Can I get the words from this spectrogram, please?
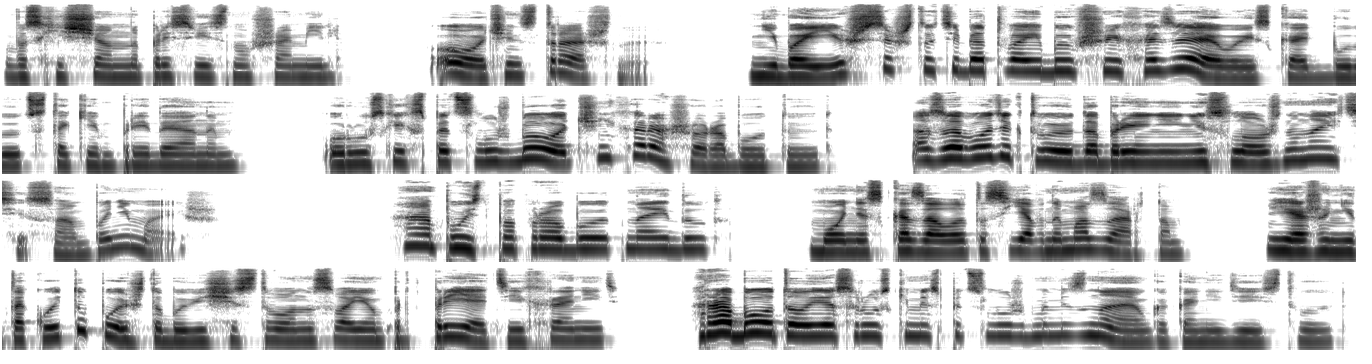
Восхищенно присвистнул Шамиль. Очень страшную. Не боишься, что тебя твои бывшие хозяева искать будут с таким приданым? У русских спецслужбы очень хорошо работают. А заводик твое удобрение несложно найти, сам понимаешь. А пусть попробуют, найдут. Моня сказал это с явным азартом. Я же не такой тупой, чтобы вещество на своем предприятии хранить. Работал я с русскими спецслужбами, знаю, как они действуют.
